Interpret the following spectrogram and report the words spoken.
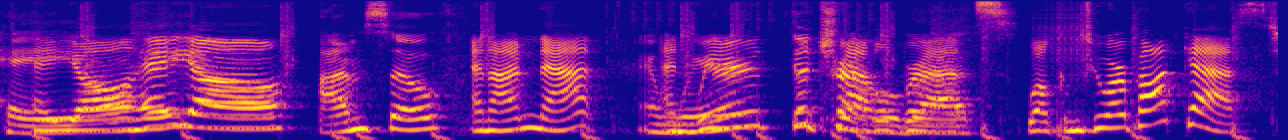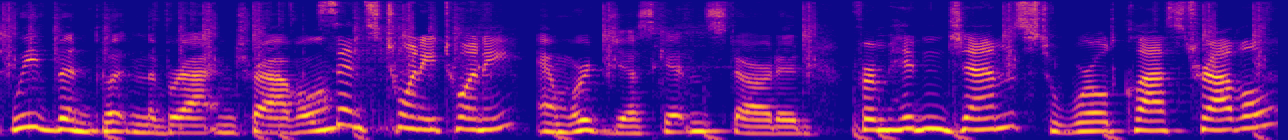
Hey, y'all, hey y'all. I'm Soph. And I'm Nat. And we're the Travel Brats. Welcome to our podcast. We've been putting the brat in travel, Since 2020, and we're just getting started. from hidden gems to world class travel,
